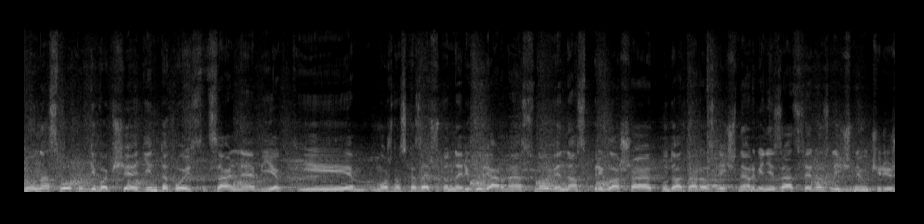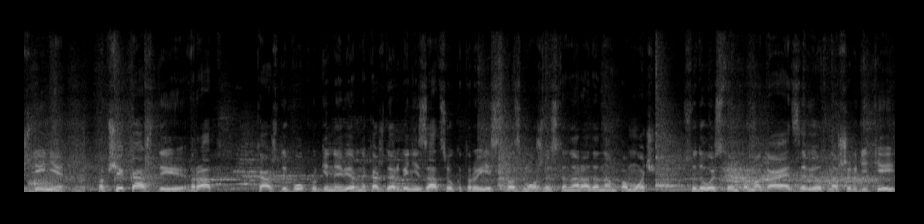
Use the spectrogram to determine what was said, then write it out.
Ну, у нас в округе вообще один такой социальный объект. И можно сказать, что на регулярной основе нас приглашают куда-то различные организации, различные учреждения. Вообще каждый рад каждый в округе, наверное, каждая организация, у которой есть возможность, она рада нам помочь, с удовольствием помогает, зовет наших детей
